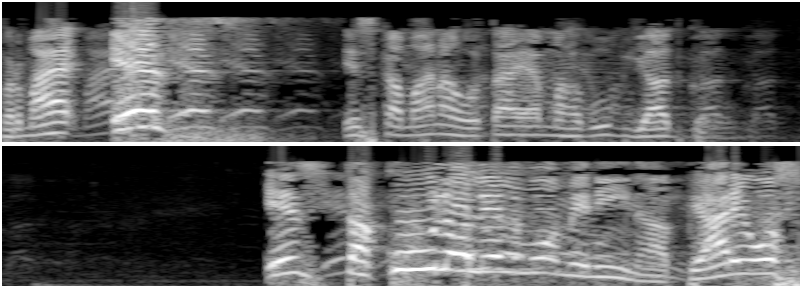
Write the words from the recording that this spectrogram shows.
फरमाया, इस इसका माना होता है महबूब, याद करो। इस तकूल मोमिनीना, प्यारे, उस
